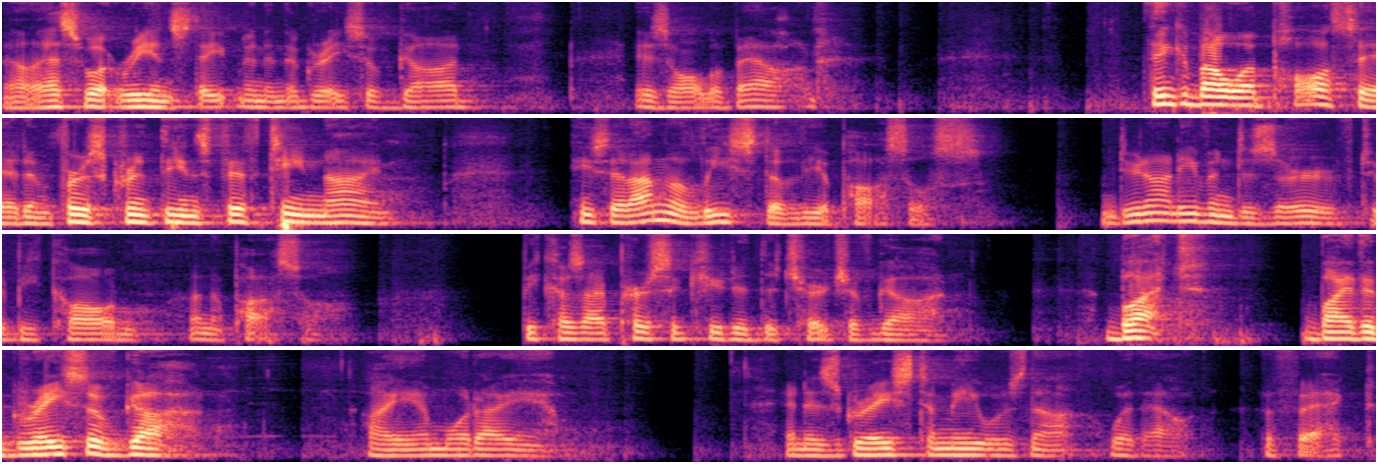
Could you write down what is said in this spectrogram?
Well, that's what reinstatement in the grace of God is all about. Think about what Paul said in 1 Corinthians 15 9. He said, I'm the least of the apostles, and do not even deserve to be called an apostle, because I persecuted the church of God. But by the grace of God, I am what I am. And his grace to me was not without effect.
